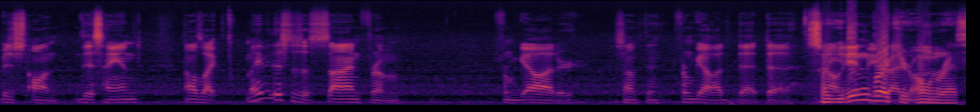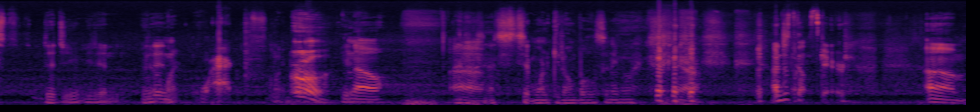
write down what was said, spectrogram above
but just on this hand. I was like, maybe this is a sign from from God or something from God that. Uh, So you didn't break riding your bulls. own wrist, did you? You didn't. I You didn't. Like, whack. Like, yeah. No. Uh, I just didn't want to get on bulls anymore. yeah. I just got scared. Um,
